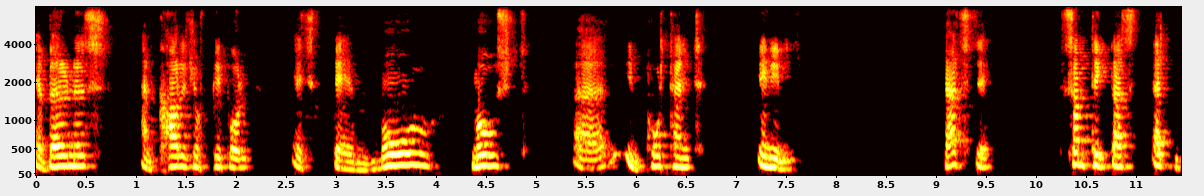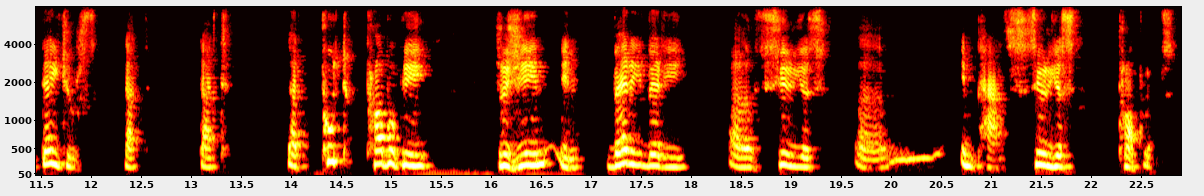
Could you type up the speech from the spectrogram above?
awareness and courage of people is their more, most uh, important enemy. That's the something that's that dangerous that that that put probably regime in very very uh, serious uh, impasse, serious problems.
